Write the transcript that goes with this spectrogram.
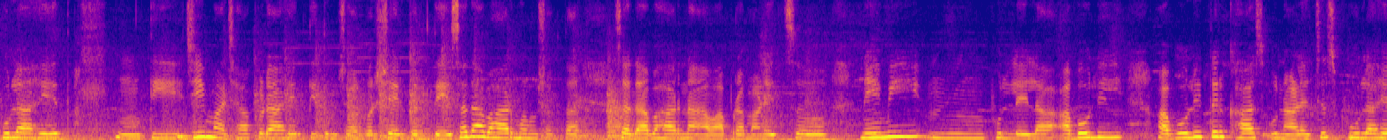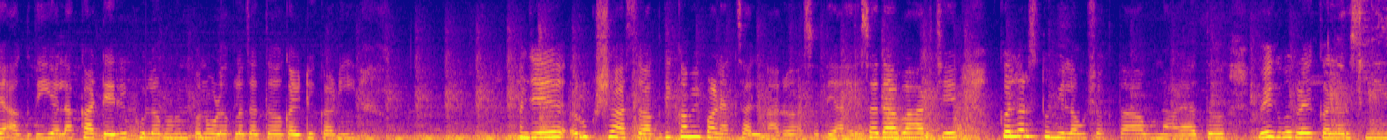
फुलं आहेत ती जी माझ्याकडं आहेत ती तुमच्याबरोबर शेअर करते. सदाबहार म्हणू शकता. सदाबहार नावाप्रमाणेच नेहमी फुललेला आबोली. आबोली तर खास उन्हाळ्याचेच फूल आहे. अगदी याला काटेरी फुलं म्हणून पण ओळखलं जातं काही ठिकाणी. म्हणजे वृक्ष असं अगदी कमी पाण्यात चालणारं असं ते आहे. सदाबहारचे कलर्स तुम्ही लावू शकता. उन्हाळ्यात वेगवेगळे कलर्सनी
